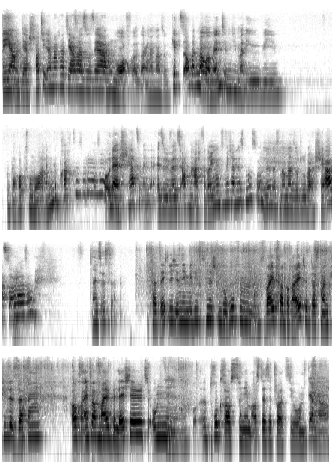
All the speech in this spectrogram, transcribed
Naja, und der Schotti, der macht das ja aber so sehr humorvoll, sagen wir mal so. Gibt es auch manchmal Momente, in denen man irgendwie überhaupt Humor angebracht ist oder so? Oder Scherz? Also, es ist auch eine Art Verdrängungsmechanismus, so, ne? dass man mal so drüber scherzt oder so. Es ist tatsächlich in den medizinischen Berufen weit verbreitet, dass man viele Sachen auch einfach mal belächelt, um Mhm. Druck rauszunehmen aus der Situation. Genau.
